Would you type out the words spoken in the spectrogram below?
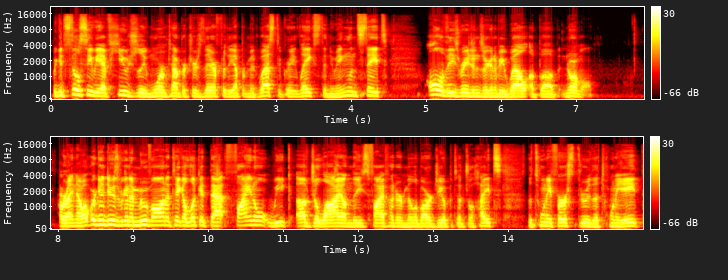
We can still see we have hugely warm temperatures there for the upper Midwest, the Great Lakes, the New England states. all of these regions are going to be well above normal. All right, now what we're going to do is we're going to move on and take a look at that final week of July on these 500 millibar geopotential heights, the 21st through the 28th.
